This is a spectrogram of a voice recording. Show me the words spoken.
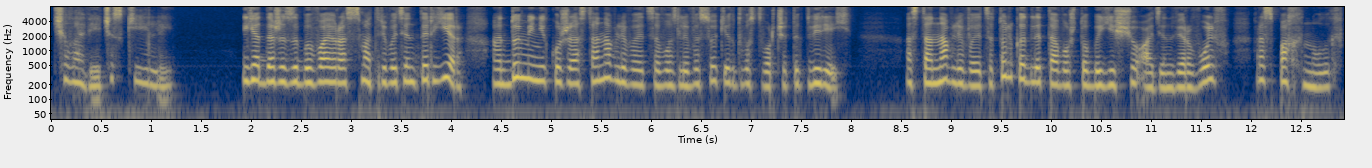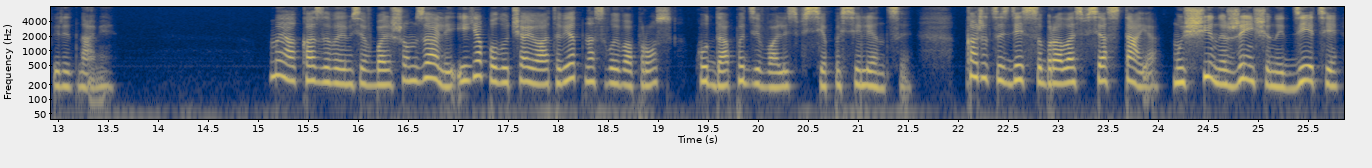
Человеческие ли? Я даже забываю рассматривать интерьер, а Доминик уже останавливается возле высоких двустворчатых дверей. Останавливается только для того, чтобы еще один Вервольф распахнул их перед нами. Мы оказываемся в большом зале, и я получаю ответ на свой вопрос, куда подевались все поселенцы. Кажется, здесь собралась вся стая. Мужчины, женщины, дети.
